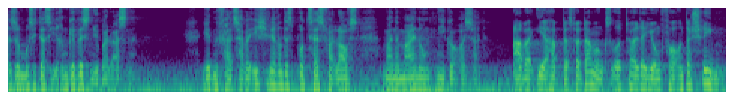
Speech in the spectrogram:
so muss ich das ihrem Gewissen überlassen. Jedenfalls habe ich während des Prozessverlaufs meine Meinung nie geäußert. Aber ihr habt das Verdammungsurteil der Jungfrau unterschrieben.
